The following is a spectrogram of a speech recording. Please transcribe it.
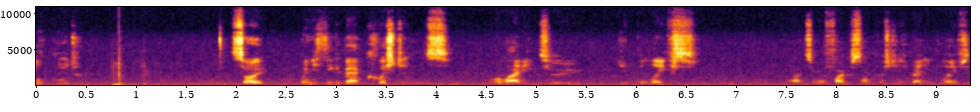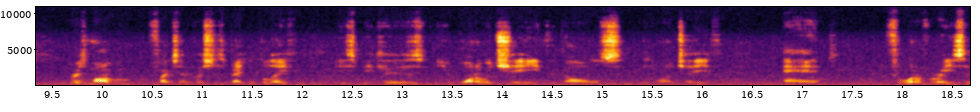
look good. So when you think about questions relating to your beliefs, so we're focused on questions about your beliefs. The reason why we're focusing on questions about your belief is because you want to achieve the goals that you want to achieve, and for whatever reason,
